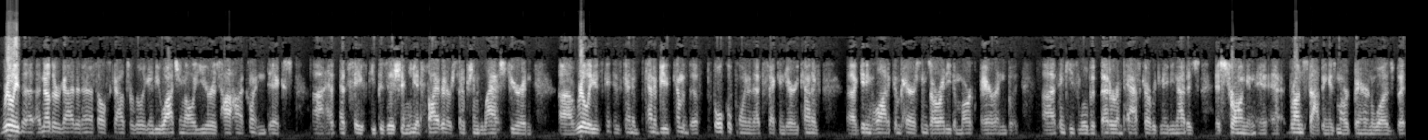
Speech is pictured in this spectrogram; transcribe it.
really the, another guy that NFL scouts are really going to be watching all year is Ha Ha Clinton-Dix uh, at that safety position. He had five interceptions last year, and uh, really is, is going to kind of be becoming the focal point of that secondary, kind of uh, getting a lot of comparisons already to Mark Barron, but uh, I think he's a little bit better in pass coverage, maybe not as as strong in, in run stopping as Mark Barron was. But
